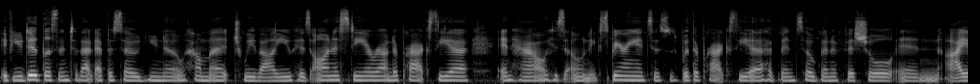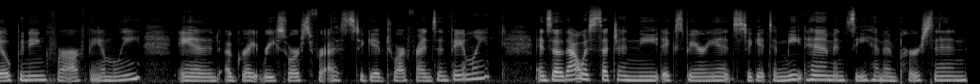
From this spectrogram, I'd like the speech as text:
if you did listen to that episode, you know how much we value his honesty around apraxia and how his own experiences with apraxia have been so beneficial and eye opening for our family and a great resource for us to give to our friends and family. And so that was such a neat experience to get to meet him and see him in person.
